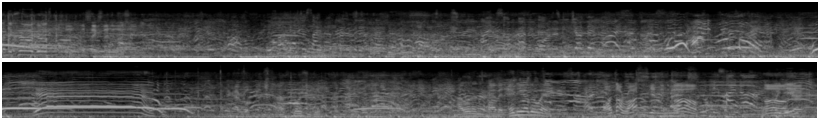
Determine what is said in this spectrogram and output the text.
And the crowd goes. The, the six ninety last year. I wouldn't have it any other way. Oh, I thought Ross was getting in the mix. Oh, He signed up. oh We did? okay.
